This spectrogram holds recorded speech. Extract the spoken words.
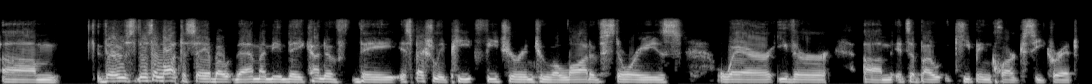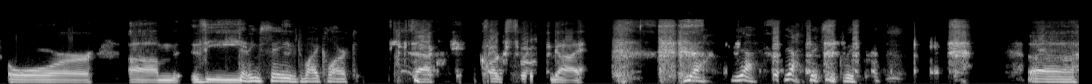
Um, there's there's a lot to say about them. I mean, they kind of they especially Pete feature into a lot of stories where either um, it's about keeping Clark secret or um, the Getting saved by Clark. exactly Clark throws the guy. Yeah, yeah, yeah. Basically, Uh,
